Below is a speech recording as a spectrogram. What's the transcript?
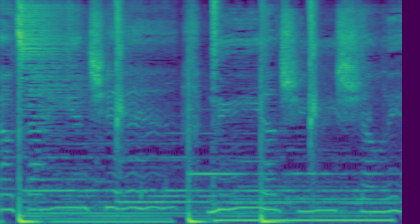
飘在眼前，你扬起笑脸，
